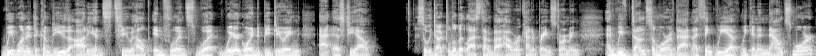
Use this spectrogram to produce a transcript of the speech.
we wanted to come to you, the audience, to help influence what we're going to be doing at SGL. So we talked a little bit last time about how we're kind of brainstorming, and we've done some more of that. And I think we have we can announce more,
